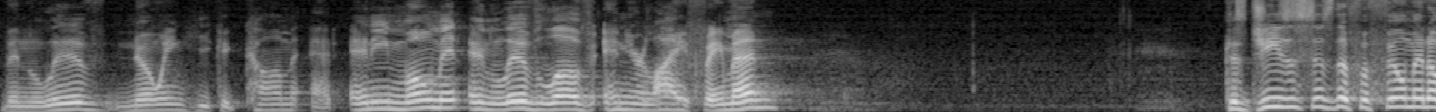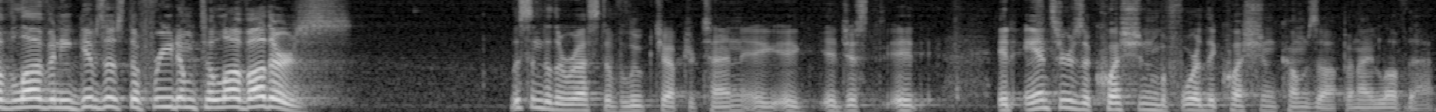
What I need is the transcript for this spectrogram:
Then live knowing He could come at any moment and live love in your life. Amen? Because Jesus is the fulfillment of love and he gives us the freedom to love others. Listen to the rest of Luke chapter 10. It, it, it, just it, it answers a question before the question comes up, and I love that.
